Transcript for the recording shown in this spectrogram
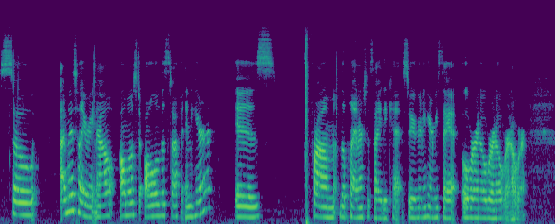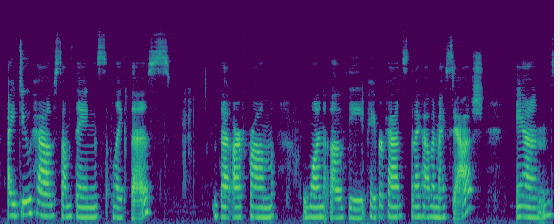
So I'm going to tell you right now, almost all of the stuff in here is from the Planner Society kit. So you're going to hear me say it over and over and over and over. I do have some things like this that are from one of the paper pads that I have in my stash. And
